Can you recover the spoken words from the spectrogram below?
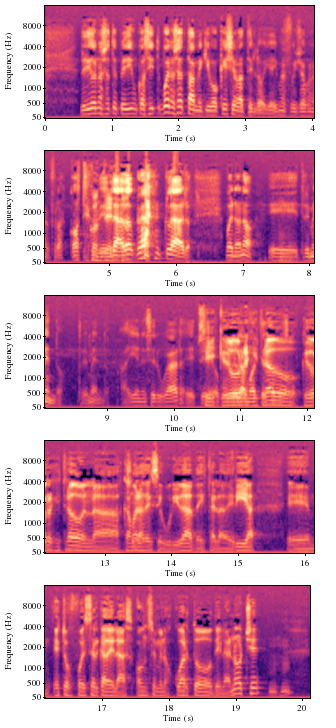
Le digo, no, yo te pedí un cosito. Bueno, ya está, me equivoqué, llévatelo. Y ahí me fui yo con el frascote de helado. claro. Bueno, no, eh, tremendo, tremendo. Ahí en ese lugar. Este, Sí, quedó la registrado, quedó registrado en las cámaras de seguridad de esta heladería. Eh, esto fue cerca de las 11 menos cuarto de la noche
